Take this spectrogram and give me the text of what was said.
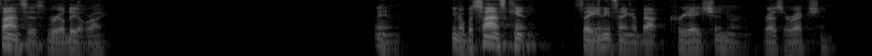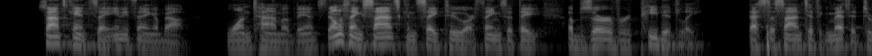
science is the real deal, right? And you know, but science can't say anything about creation or resurrection. Science can't say anything about one time events. The only thing science can say, too, are things that they observe repeatedly. That's the scientific method to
